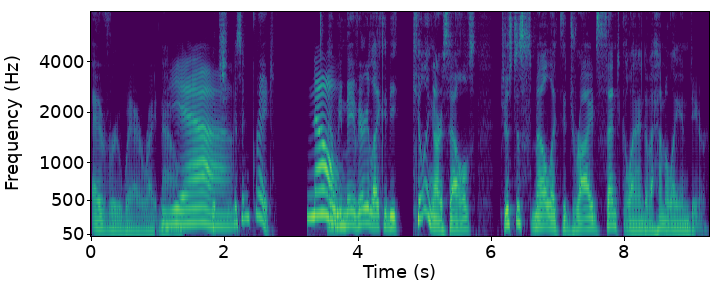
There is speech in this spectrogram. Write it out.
everywhere right now, Yeah. which isn't great. no. And we may very likely be killing ourselves just to smell like the dried scent gland of a Himalayan deer.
